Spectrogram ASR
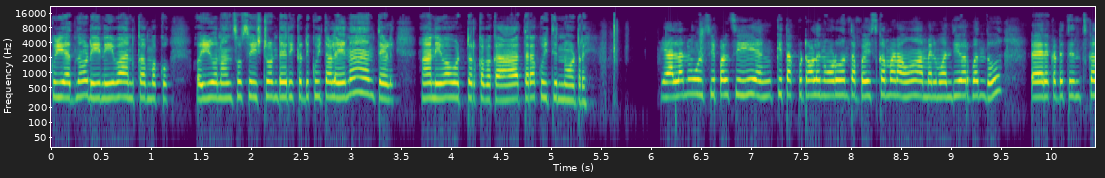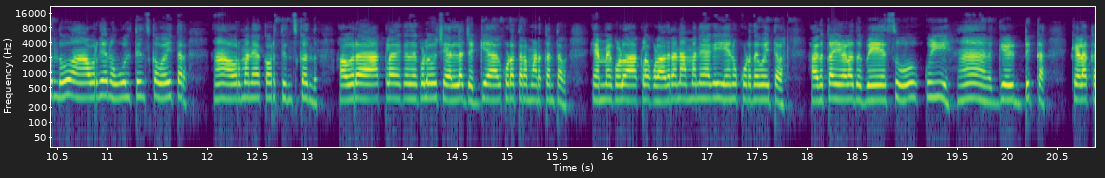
ಕುಯ್ಯೋದು ನೋಡಿ, ನೀವೇ ಅನ್ಕೊಂಬೇಕು. ಅಯ್ಯೋ ನನ್ನ ಸೊಸೆ ಇಷ್ಟೊಂದು ಡೈರಿ ಕಟ್ಟಿ ಕುಯ್ತಾಳೇನಾ ಅಂತೇಳಿ. ಹಾಂ, ನೀವೇ ಒಟ್ಟು ಆ ಥರ ಕುಯ್ತೀನಿ ನೋಡ್ರಿ. ಎಲ್ಲನೂ ಉಳಿಸಿ ಪಳಿಸಿ ಹೆಂಗೆ ಕಿತ್ತಾಕ್ಬಿಟ್ಟವಳೆ ನೋಡುವಂತ ಬೈಸ್ಕೊಂಬೇಡ ಅವ ಆಮೇಲೆ ಮಂದಿಯವ್ರು ಬಂದು ಡೈರೆಕ್ಟ್ ಕಡೆ ತಿನ್ಸ್ಕೊಂಡು ಅವ್ರಿಗೇನು ಹುಲ್ ತಿನ್ಸ್ಕೊ ಹೋಯ್ತಾರೆ ಹಾಂ, ಅವ್ರ ಮನೆಯಾಗ ಅವ್ರು ತಿನ್ಸ್ಕೊಂಡು ಅವರ ಆಕಳಗಳು ಎಲ್ಲ ಜಗ್ಗಿ ಹಾಲು ಕೊಡೋ ಥರ ಮಾಡ್ಕೊಂತಾವ. ಎಮ್ಮೆಗಳು, ಆಕಳಗಳು, ಆದ್ರೆ ನಮ್ಮ ಮನೆಯಾಗ ಏನು ಕೊಡದೆ ಹೋಯ್ತಾವೆ ಅದಕ್ಕೆ ಹೇಳೋದು ಬೇಸು, ಕುಯ್, ಹಾಂ, ಗೆಡ್ಡಕ್ಕೆ, ಕೆಳಕ,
